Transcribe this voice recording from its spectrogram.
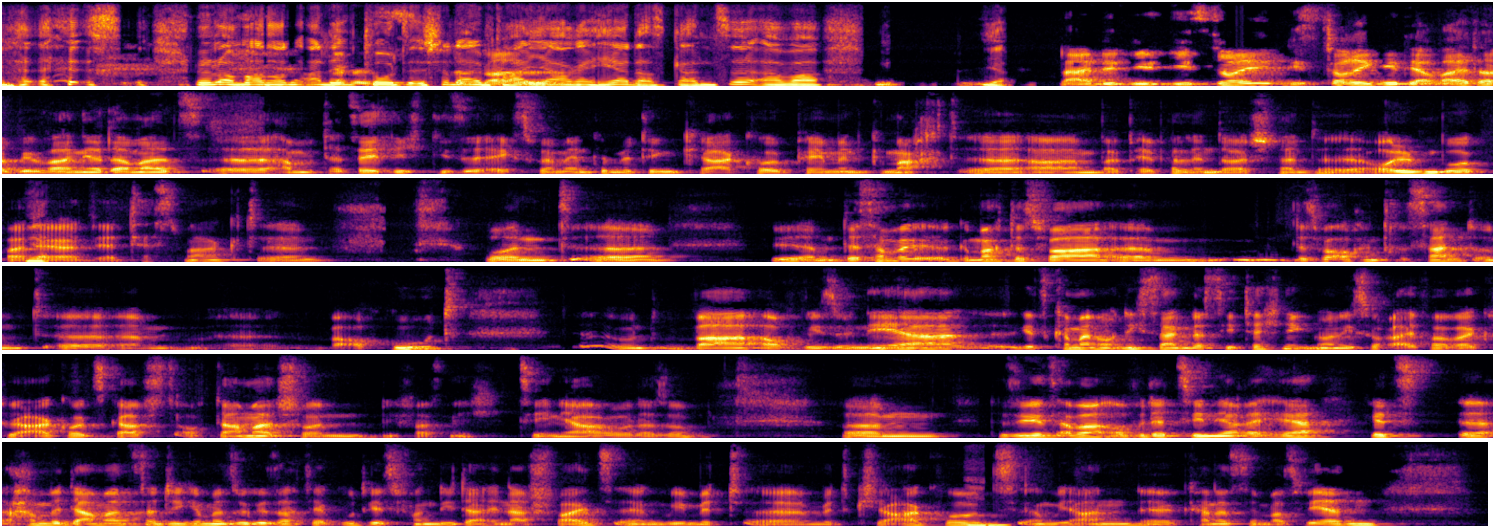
nur nochmal so eine Anekdote, ist schon ein paar Jahre her das Ganze, aber Ja. Nein, die, die, Story, die Story geht ja weiter. Wir waren ja damals, äh, haben tatsächlich diese Experimente mit dem QR-Code-Payment gemacht äh, ähm, bei PayPal in Deutschland. Äh, Oldenburg war ja. der, der Testmarkt. Äh, und äh, das haben wir gemacht. Das war, ähm, das war auch interessant und äh, ähm, äh, war auch gut und war auch visionär. Jetzt kann man auch nicht sagen, dass die Technik noch nicht so reif war, weil QR-Codes gab es auch damals schon, ich weiß nicht, zehn Jahre oder so. Ähm, das ist jetzt aber auch wieder zehn Jahre her. Jetzt äh, haben wir damals natürlich immer so gesagt, ja gut, jetzt fangen die da in der Schweiz irgendwie mit, äh, mit QR-Codes mhm. irgendwie an, äh, kann das denn was werden?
